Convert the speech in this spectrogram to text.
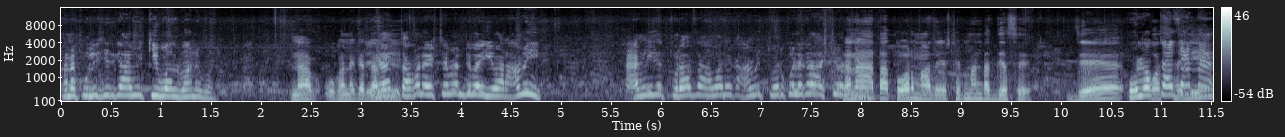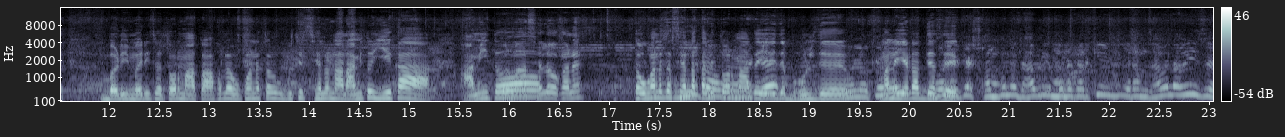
মানে পুলিশের আমি কি বলব না বল। না ওখানে তখন স্টেটমেন্ট দিবে এবার আমি আমি যে তোরা যে আমার আমি তোর কোলে আসতে না না তা তোর মা যে স্টেটমেন্টটা দিয়েছে। যে ও লোকটা বড়ি মারিছ তোর মা তো আসলে ওখানে তো উপস্থিত ছিল না আর আমি তো ইয়ে কা আমি তো ওখানে? তো ওখানে তো ছেলে তাহলে তোর মা যে এই যে ভুল যে মানে এটা দেশে সম্পূর্ণ মনে কর কি এরকম ঝামেলা হয়েছে।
